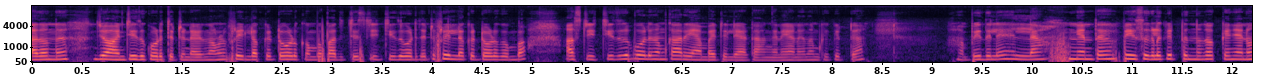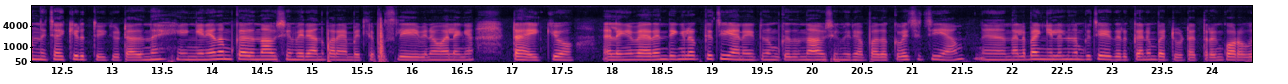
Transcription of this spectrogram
അതൊന്ന് ജോയിൻ ചെയ്ത് കൊടുത്തിട്ടുണ്ടായിരുന്നു. നമ്മൾ ഫ്രില്ലൊക്കെ ഇട്ട് കൊടുക്കുമ്പോൾ പതിച്ച് സ്റ്റിച്ച് ചെയ്ത് കൊടുത്തിട്ട് ഫ്രില്ലൊക്കെ ഇട്ട് കൊടുക്കുമ്പോൾ ആ സ്റ്റിച്ച് ചെയ്തത് പോലും നമുക്ക് അറിയാൻ പറ്റില്ല കേട്ടോ. അങ്ങനെയാണ് നമുക്ക് കിട്ടുക. അപ്പോൾ ഇതിൽ എല്ലാ ഇങ്ങനത്തെ പീസുകൾ കിട്ടുന്നതൊക്കെ ഞാൻ ഒന്നിച്ചാക്കി എടുത്തു വയ്ക്കും കേട്ടോ അതിന് എങ്ങനെയാണ് നമുക്ക് അതിന് ആവശ്യം വരിക എന്ന് പറയാൻ പറ്റില്ല. ഇപ്പോൾ സ്ലീവിനോ അല്ലെങ്കിൽ ടൈക്കോ അല്ലെങ്കിൽ വേറെ എന്തെങ്കിലുമൊക്കെ ചെയ്യാനായിട്ട് നമുക്ക് ഇതൊന്ന് ആവശ്യം വരും. അപ്പോൾ അതൊക്കെ വെച്ച് ചെയ്യാം. നല്ല ഭംഗിയിൽ തന്നെ നമുക്ക് ചെയ്തെടുക്കാനും പറ്റും കേട്ടോ അത്രയും കുറവ്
